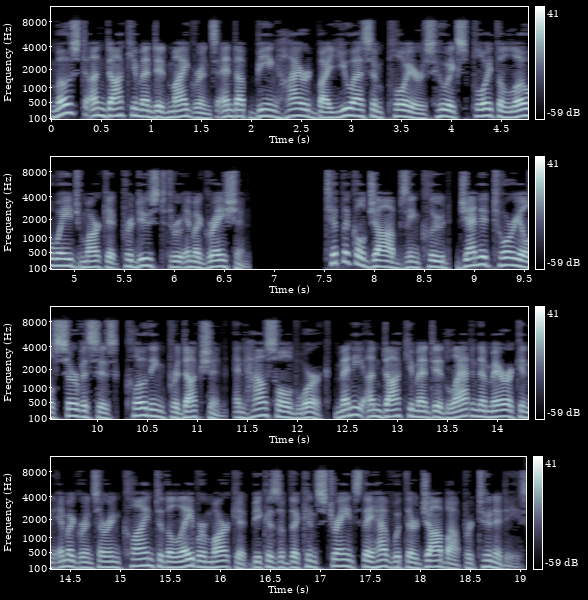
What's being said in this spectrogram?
Most undocumented migrants end up being hired by U.S. employers who exploit the low-wage market produced through immigration. Typical jobs include janitorial services, clothing production, and household work. Many undocumented Latin American immigrants are inclined to the labor market because of the constraints they have with their job opportunities.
